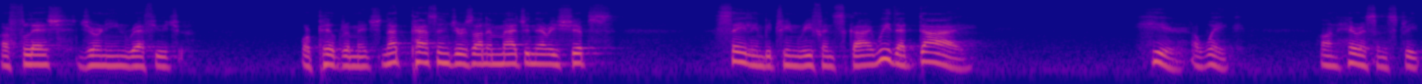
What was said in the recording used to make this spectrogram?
our flesh journeying refuge or pilgrimage, not passengers on imaginary ships sailing between reef and sky. We that die here, awake, on Harrison Street,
